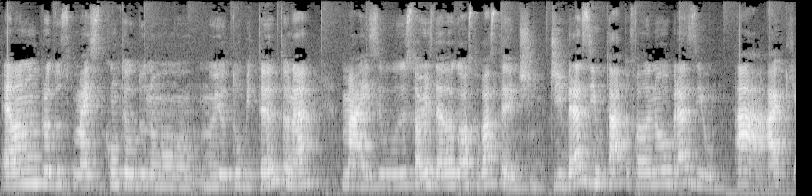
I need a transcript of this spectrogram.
Ela não produz mais conteúdo no, no YouTube tanto, né? Mas os stories dela eu gosto bastante. De Brasil, tá? Tô falando Brasil. Ah, aqui,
